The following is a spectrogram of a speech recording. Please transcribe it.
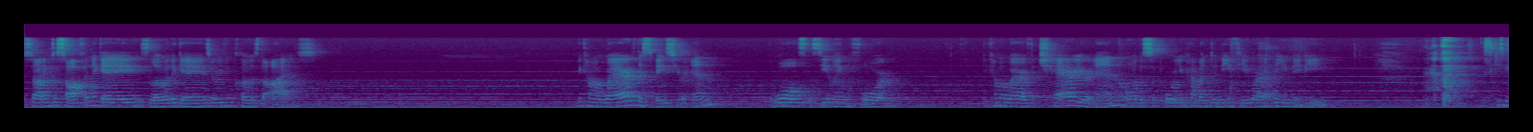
Starting to soften the gaze, lower the gaze, or even close the eyes. Become aware of the space you're in the walls, the ceiling, the floor. Become aware of the chair you're in or the support you have underneath you, wherever you may be. Excuse me.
